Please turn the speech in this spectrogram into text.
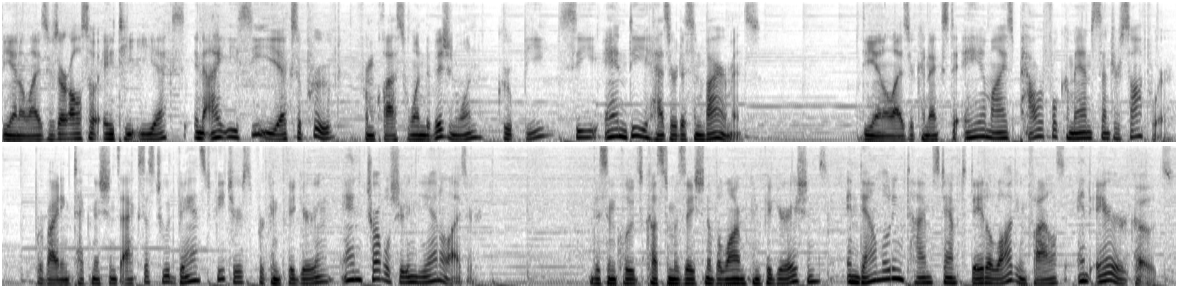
The analyzers are also ATEX and IECEX approved from Class 1 Division 1, Group B, C, and D hazardous environments. The analyzer connects to AMI's powerful command center software, providing technicians access to advanced features for configuring and troubleshooting the analyzer. This includes customization of alarm configurations and downloading time-stamped data logging files and error codes.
